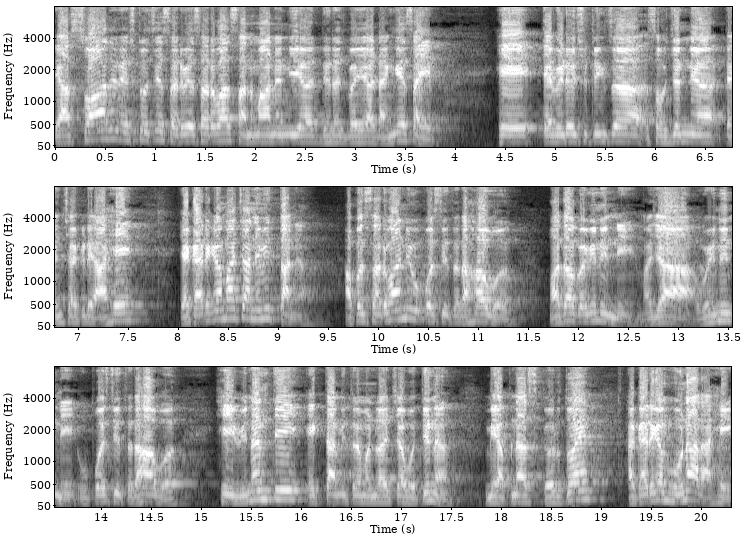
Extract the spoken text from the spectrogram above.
त्या स्वाद रेस्टोचे सर्वे सर्व सन्माननीय धीरज भैया डांगे साहेब. हे त्या व्हिडिओ शूटिंगचं सौजन्य त्यांच्याकडे आहे. या कार्यक्रमाच्या निमित्तानं आपण सर्वांनी उपस्थित राहावं. माता भगिनींनी माझ्या वहिनींनी उपस्थित राहावं ही विनंती एकता मित्र मंडळाच्या वतीनं मी आपणास करतोय. हा कार्यक्रम होणार आहे.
